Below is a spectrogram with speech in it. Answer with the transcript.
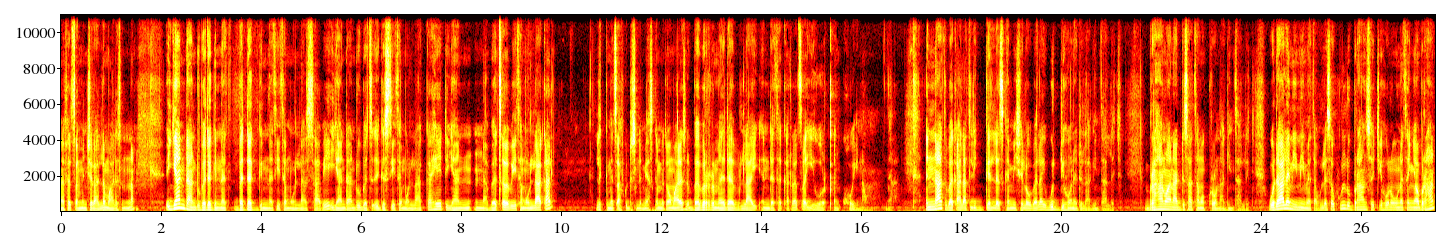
መፈጸም እንችላለን ማለት ነው እና እያንዳንዱ በደግነት የተሞላ እሳቤ፣ እያንዳንዱ በትዕግስት የተሞላ አካሄድ እና በጥበብ የተሞላ ቃል ልክ መጽሐፍ ቅዱስ እንደሚያስቀምጠው ማለት ነው በብር መደብ ላይ እንደተቀረጸ የወርቅ እንኮይ ነው። እናት በቃላት ሊገለጽ ከሚችለው በላይ ውድ የሆነ ድል አግኝታለች። ብርሃኗን አድሳ ተሞክሮን አግኝታለች። ወደ ዓለም የሚመጣው ለሰው ሁሉ ብርሃን ሰጪ የሆነው እውነተኛው ብርሃን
